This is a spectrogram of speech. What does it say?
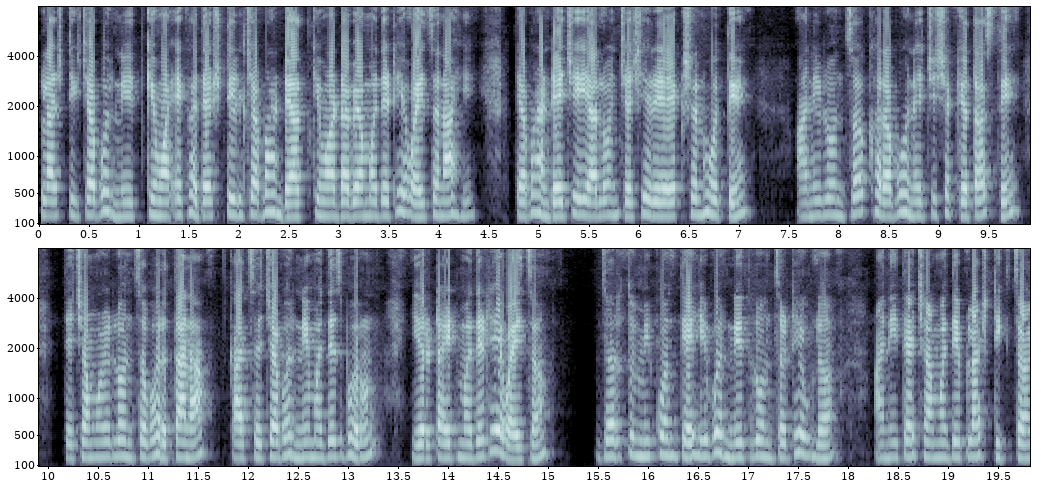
प्लास्टिकच्या भरणीत किंवा एखाद्या स्टीलच्या भांड्यात किंवा डब्यामध्ये ठेवायचं नाही. त्या भांड्याची या लोणच्याची रिॲक्शन होते. आणि लोणचं खराब होण्याची शक्यता असते. त्याच्यामुळे लोणचं भरताना काचेच्या भरणीमध्येच भरून एअरटाईटमध्ये ठेवायचं. जर तुम्ही कोणत्याही भरणीत लोणचं ठेवलं आणि त्याच्यामध्ये प्लास्टिकचा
